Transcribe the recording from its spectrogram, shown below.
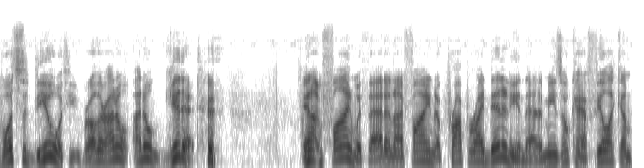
What's the deal with you, brother? I don't, I don't get it. and I'm fine with that. And I find a proper identity in that. It means, okay, I feel like I'm,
